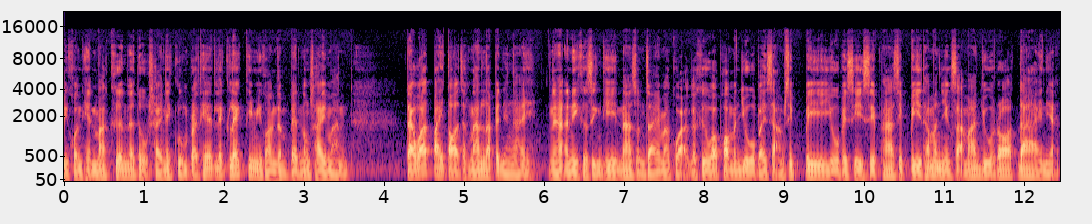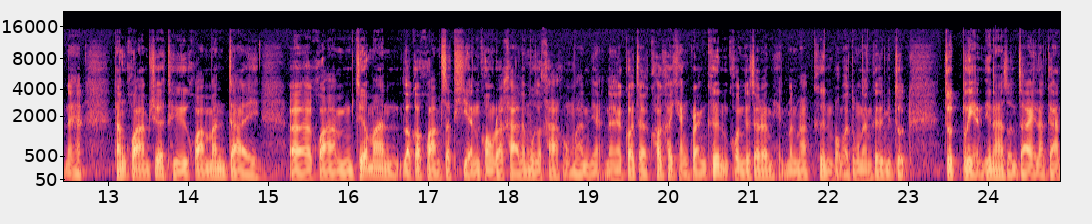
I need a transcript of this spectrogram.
มีคนเห็นมากขึ้น และถูกใช้ในกลุ่มประเทศเล็ก ๆ ที่มีความจำเป็นต้องใช้มัน แต่ว่าไปต่อจากนั้นล่ะเป็นยังไงนะอันนี้คือสิ่งที่น่าสนใจมากกว่า ก็คือว่าพอมันอยู่ไป 30 ปีอยู่ไป 40 50 ปี ถ้ามันยังสามารถอยู่รอดได้เนี่ยนะฮะทั้งความเชื่อถือความมั่นใจความเชื่อมั่น แล้วก็ความเสถียรของราคาและมูลค่าของมันเนี่ยนะฮะก็จะค่อยๆแข็งแกร่งขึ้น คนก็จะเริ่มเห็นมันมากขึ้น ผมว่าตรงนั้นก็จะเป็นจุดจุดเปลี่ยนที่น่าสนใจแล้วกัน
